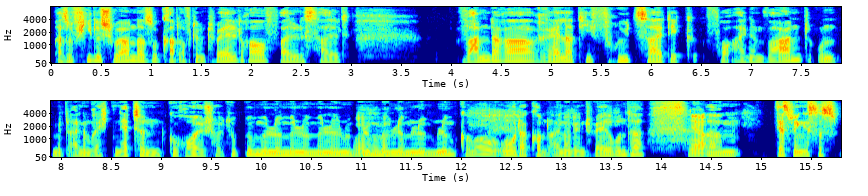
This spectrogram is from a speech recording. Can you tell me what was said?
also viele schwören da so gerade auf dem Trail drauf, weil es halt Wanderer relativ frühzeitig vor einem warnt und mit einem recht netten Geräusch, halt so oh, oh, da kommt einer den Trail runter. Ja. Ähm, deswegen ist das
